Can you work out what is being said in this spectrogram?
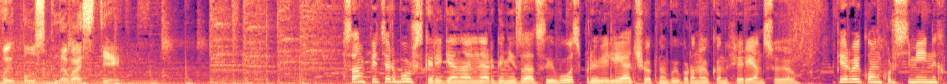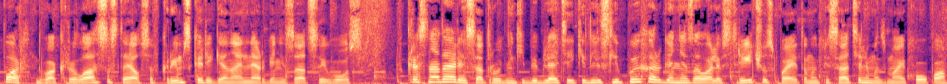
Выпуск новостей. В Санкт-Петербургской региональной организации ВОЗ провели отчетно-выборную конференцию. Первый конкурс семейных пар «Два крыла» состоялся в Крымской региональной организации ВОЗ. В Краснодаре сотрудники библиотеки для слепых организовали встречу с поэтом и писателем из Майкопа.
